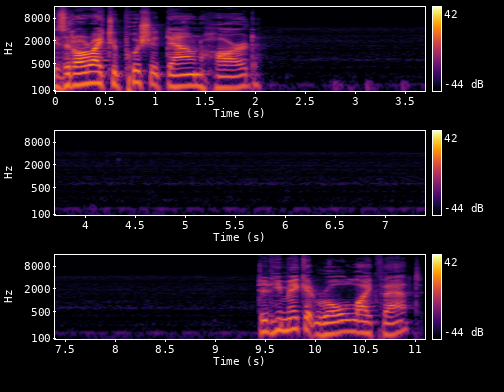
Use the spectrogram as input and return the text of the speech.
Is it all right to push it down hard? Did he make it roll like that?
